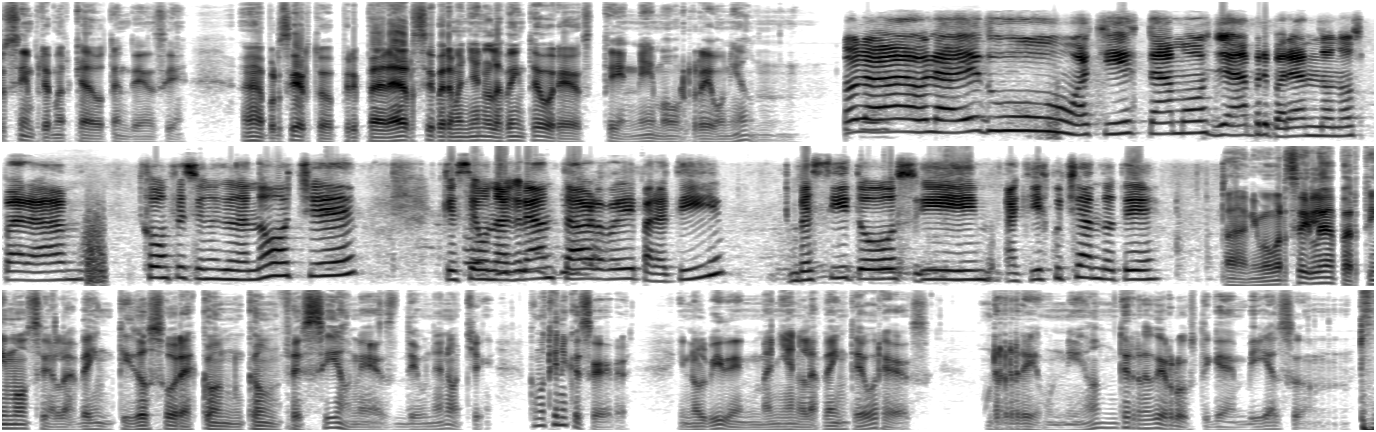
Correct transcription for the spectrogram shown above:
siempre ha marcado tendencia. Ah, por cierto, prepararse para mañana a las 20 horas. Tenemos reunión. Hola, hola Edu. Aquí estamos ya preparándonos para Confesiones de una noche. Que sea una gran tarde para ti. Besitos y aquí escuchándote. Ánimo Marcela, partimos a las 22 horas con Confesiones de una noche. Como tiene que ser. Y no olviden, mañana a las 20 horas, Reunión de Radio Rústica en Vía Zoom.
